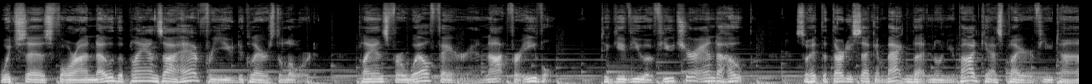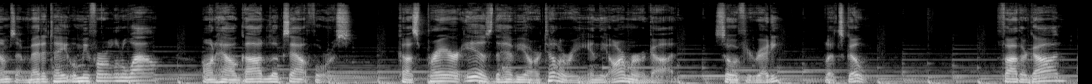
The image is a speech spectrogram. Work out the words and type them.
which says, "For I know the plans I have for you," declares the Lord, plans for welfare and not for evil, to give you a future and a hope. So hit the 30 second back button on your podcast player a few times and meditate with me for a little while on how God looks out for us. Because prayer is the heavy artillery in the armor of God. So if you're ready, let's go. Father God,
